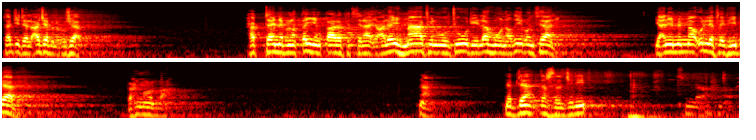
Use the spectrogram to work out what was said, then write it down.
تجد العجب العجاب. حتى إن ابن القيم قال في الثناء عليه ما في الوجود له نظير ثاني. يعني مما ألف في بابه. رحمه الله. نعم. نبدأ درس الجديد. بسم الله الرحمن الرحيم.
